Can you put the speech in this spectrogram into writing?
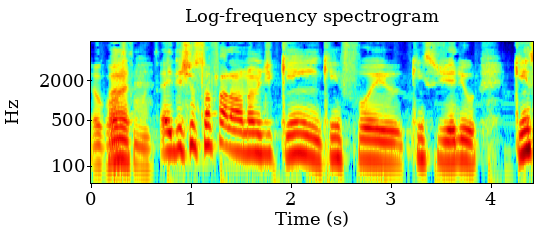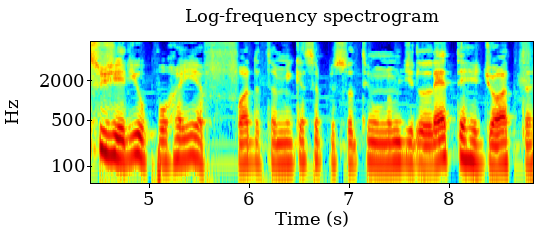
Eu gosto Ah, muito. Aí deixa eu só falar o nome de quem, quem foi, quem sugeriu. Quem sugeriu, porra, aí é foda também que essa pessoa tem um nome de Letter J.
